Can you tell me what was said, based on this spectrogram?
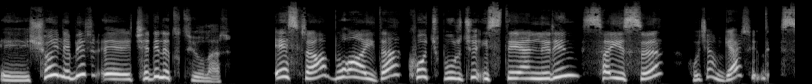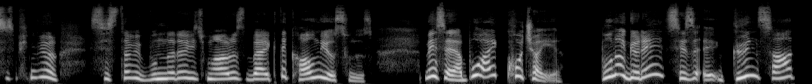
E, şöyle bir e, çedele tutuyorlar. Esra bu ayda Koç burcu isteyenlerin sayısı hocam gerçekten siz bilmiyorum siz tabii bunlara hiç maruz belki de kalmıyorsunuz. Mesela bu ay Koç ayı. Buna göre seze- e, gün saat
